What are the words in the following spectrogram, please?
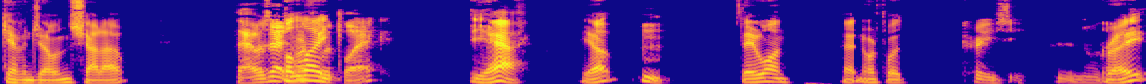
Kevin Jones, shout out. That was at But, Northwood like- Black. Yeah. Yep. Hmm. They won at Northwood, Crazy. I didn't know that. right?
